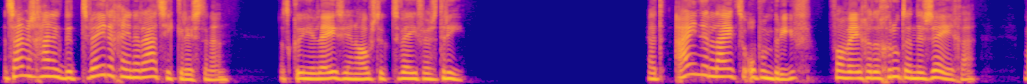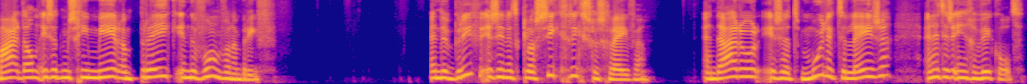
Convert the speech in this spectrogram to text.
Het zijn waarschijnlijk de tweede generatie christenen. Dat kun je lezen in hoofdstuk 2, vers 3. Het einde lijkt op een brief vanwege de groet en de zegen, maar dan is het misschien meer een preek in de vorm van een brief. En de brief is in het klassiek Grieks geschreven. En daardoor is het moeilijk te lezen en het is ingewikkeld.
